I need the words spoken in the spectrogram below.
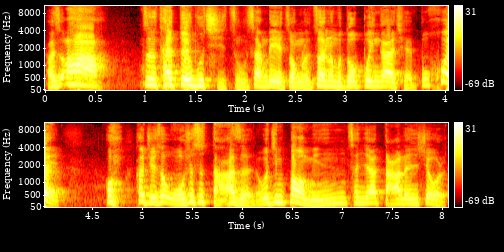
还说啊，真的太对不起祖上列宗了，赚那么多不应该的钱，不会哦。他觉得说我就是达人，我已经报名参加达人秀了，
